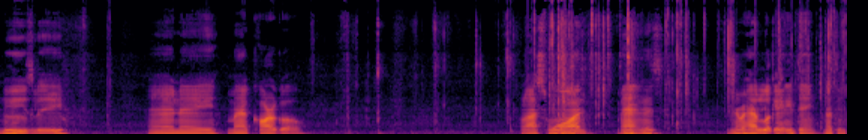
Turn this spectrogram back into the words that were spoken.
Nuzleaf, and a Magcargo. Last one, man, this never had a look at anything, nothing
